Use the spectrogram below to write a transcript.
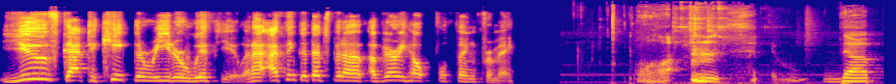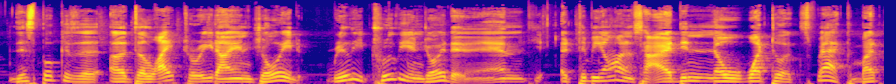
you've got to keep the reader with you. And I, I think that that's been a, a, very helpful thing for me. Well, the this book is a, a delight to read. I enjoyed, really, truly enjoyed it. And uh, to be honest, I didn't know what to expect, but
